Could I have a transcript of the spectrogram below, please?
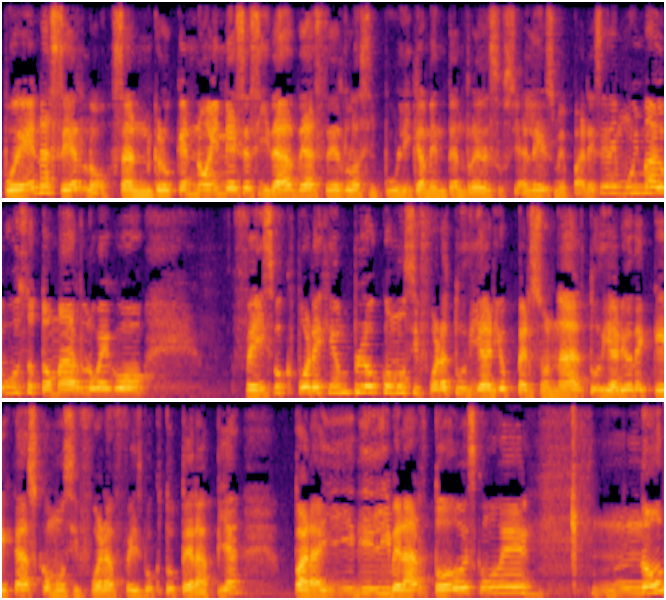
Pueden hacerlo, o sea, creo que no hay necesidad de hacerlo así públicamente en redes sociales. Me parece de muy mal gusto tomar luego Facebook, por ejemplo, como si fuera tu diario personal, tu diario de quejas, como si fuera Facebook tu terapia, para ir y liberar todo. Es como de... No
